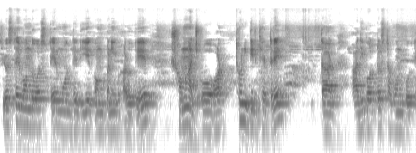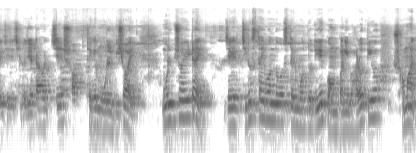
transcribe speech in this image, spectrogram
চিরস্থায়ী বন্দোবস্তের মধ্যে দিয়ে কোম্পানি ভারতের সমাজ ও অর্থনীতির ক্ষেত্রে তার আধিপত্য স্থাপন করতে চেয়েছিল, যেটা হচ্ছে সব থেকে মূল বিষয়। মূল বিষয় এটাই যে, চিরস্থায়ী বন্দোবস্তের মধ্য দিয়ে কোম্পানি ভারতীয় সমাজ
